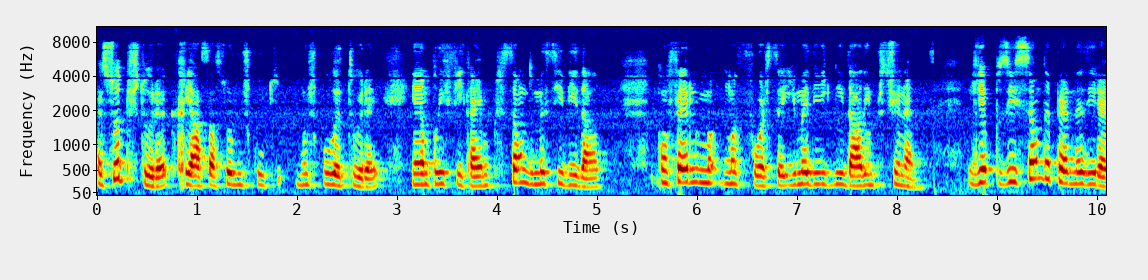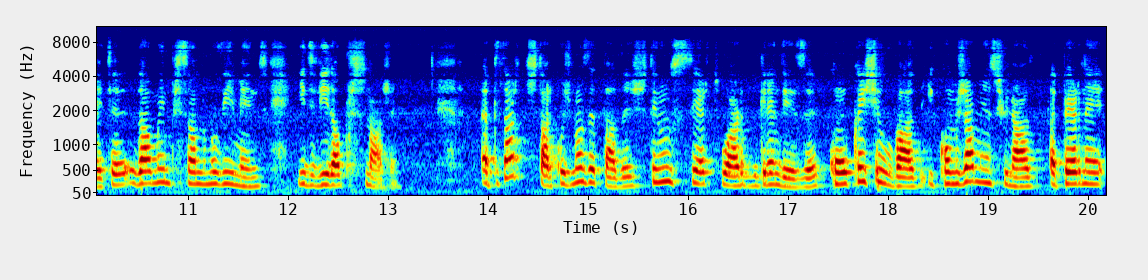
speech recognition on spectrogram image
A sua postura, que realça a sua musculatura e amplifica a impressão de massividade, confere-lhe uma força e uma dignidade impressionante. E a posição da perna direita dá uma impressão de movimento e de vida ao personagem. Apesar de estar com as mãos atadas, tem um certo ar de grandeza, com o queixo elevado e, como já mencionado, a perna,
